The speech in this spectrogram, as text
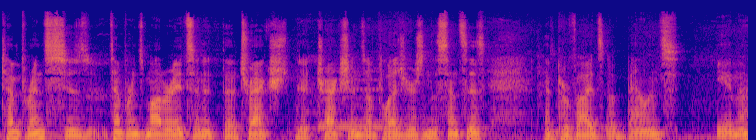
Temperance is temperance moderates and it attracts the attractions of pleasures and the senses and provides a balance in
